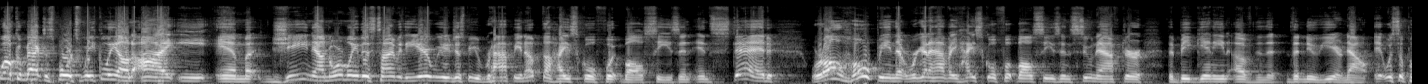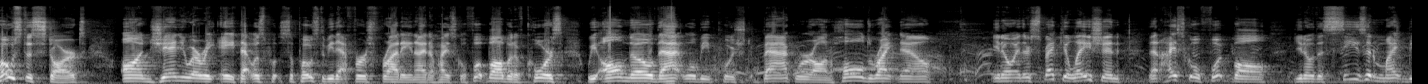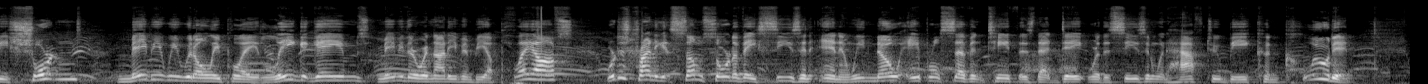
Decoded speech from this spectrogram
Welcome back to Sports Weekly on IEMG. Now, normally this time of the year, we would just be wrapping up the high school football season. Instead, we're all hoping that we're going to have a high school football season soon after the beginning of the, the new year. Now, it was supposed to start on January 8th. That was supposed to be that first Friday night of high school football, but of course, we all know that will be pushed back. We're on hold right now. You know, and there's speculation that high school football, you know, the season might be shortened Maybe we would only play league games. Maybe there would not even be a playoffs. We're just trying to get some sort of a season in, and we know April 17th is that date where the season would have to be concluded.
